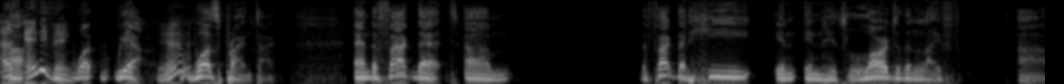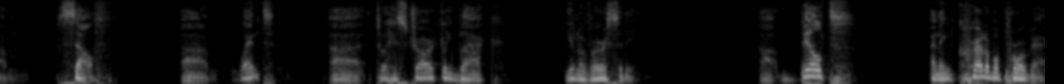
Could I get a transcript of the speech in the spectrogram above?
As anything. What? Yeah, Yeah. was prime time, and the fact that um, the fact that he in in his larger than life um, self um, went uh, to a historically black university, uh, built an incredible program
